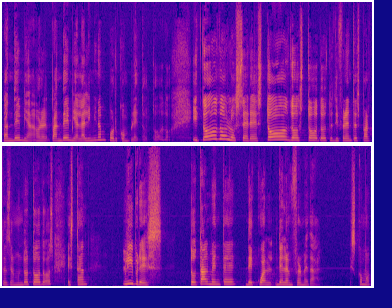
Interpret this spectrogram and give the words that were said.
pandemia, ahora pandemia, la eliminan por completo todo. Y todos los seres, todos, todos de diferentes partes del mundo, todos están libres totalmente de, cual, de la enfermedad. Es como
